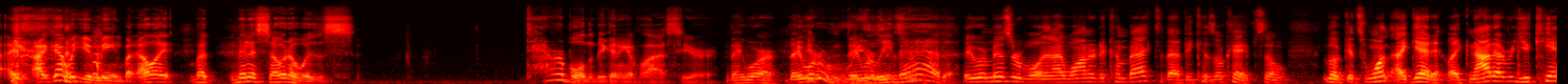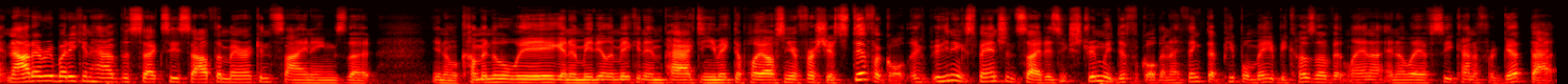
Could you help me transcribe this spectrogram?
I, I get what you mean. But LA, but Minnesota was terrible in the beginning of last year. They were. They, were, were They were really miserable. bad. They were miserable, and I wanted to come back to that because okay, so look, it's one. I get it. Like not every you can't. Not everybody can have the sexy South American signings that you know come into the league and immediately make an impact, and you make the playoffs in your first year. It's difficult. Being an expansion side is extremely difficult, and I think that people may because of Atlanta and LAFC kind of forget that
